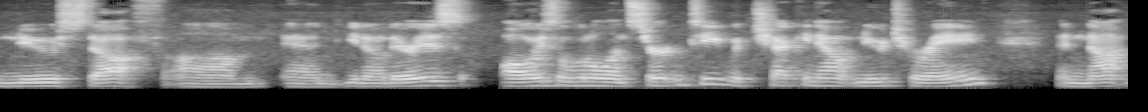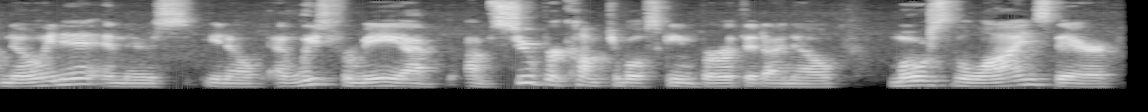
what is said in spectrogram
new stuff. Um, and you know, there is always a little uncertainty with checking out new terrain and not knowing it. And there's, you know, at least for me, I'm, I'm super comfortable skiing Berthoud. I know most of the lines there.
